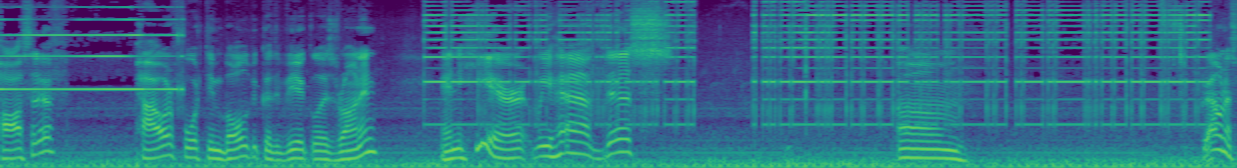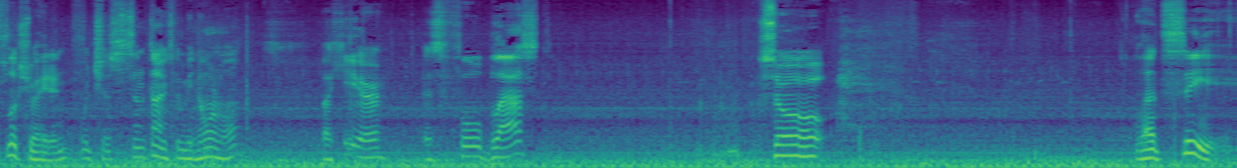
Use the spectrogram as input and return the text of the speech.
positive power 14 volt because the vehicle is running. And here we have this um ground is fluctuating which is sometimes can be normal but here is full blast. So let's see.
